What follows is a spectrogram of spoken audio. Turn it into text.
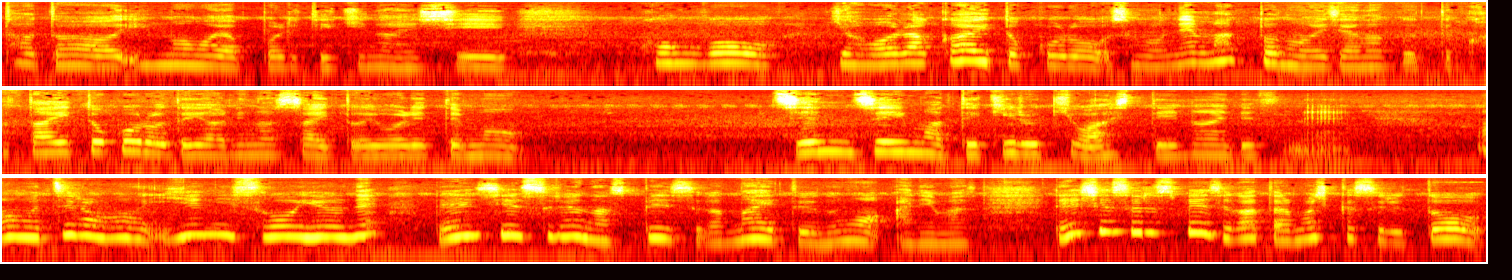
ただ今はやっぱりできないし今後柔らかいところそのねマットの上じゃなくって硬いところでやりなさいと言われても全然今できる気はしていないですね。まあ、もちろん家にそういうね練習するようなスペースがないというのもあります。練習するスペースがあったらもしかすると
